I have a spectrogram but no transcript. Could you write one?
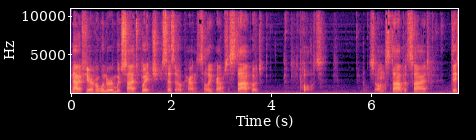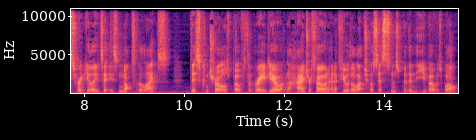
now if you're ever wondering which side's which it says it up here on the telegrams the starboard port so on the starboard side this regulator is not for the lights this controls both the radio and the hydrophone and a few other electrical systems within the U-boat as well.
